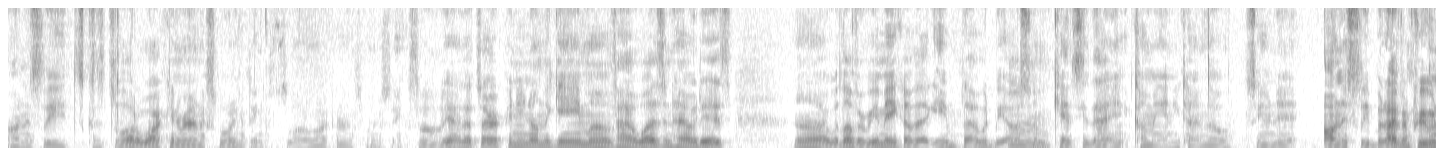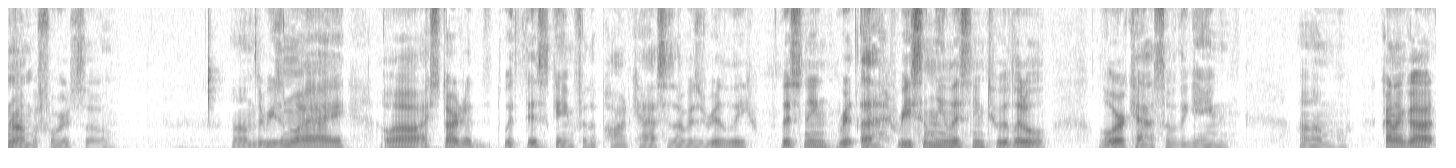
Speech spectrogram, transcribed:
honestly, it's because it's a lot of walking around exploring things. It's a lot of walking around exploring things. So yeah, that's our opinion on the game of how it was and how it is. Uh, I would love a remake of that game. That would be awesome. Can't see that coming anytime though soon. Honestly, but I've been proven wrong before, so. Um, the reason why I well I started with this game for the podcast is I was really listening re- uh, recently listening to a little lore cast of the game. Um, kind of got a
